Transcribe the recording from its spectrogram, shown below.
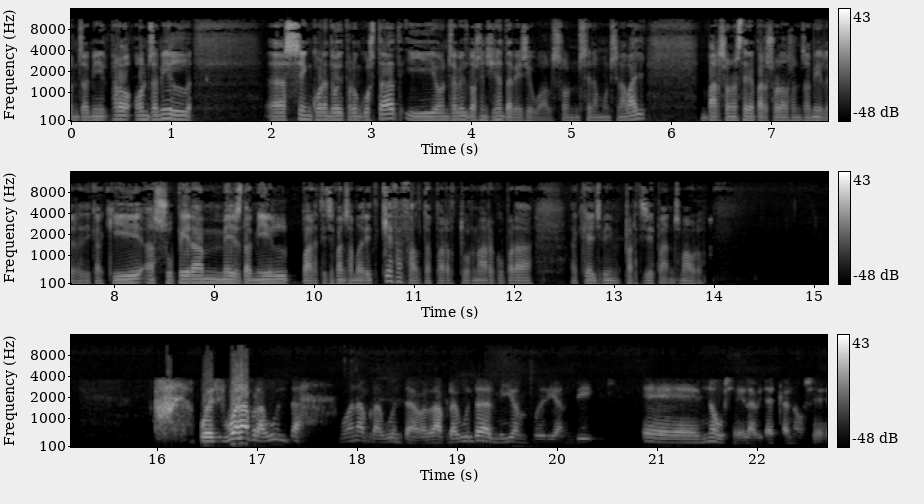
11.000, perdó, 11.000 eh, 148 per un costat i 11.260 bé, és igual, són 100 amunt, 100 avall Barcelona estaria per sobre dels 11.000 és a dir, que aquí es superen més de 1.000 participants a Madrid. Què fa falta per tornar a recuperar aquells 20 participants, Mauro? Pues buena pregunta, bona pregunta. La pregunta del millor, en podríem dir. Eh, no ho sé, la veritat que no ho sé.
